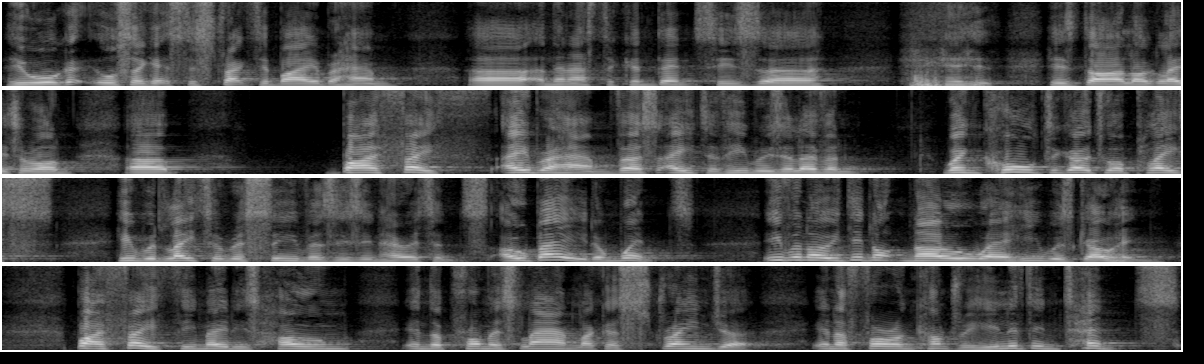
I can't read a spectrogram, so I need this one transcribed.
He also gets distracted by Abraham uh, and then has to condense his, uh, his dialogue later on. Uh, by faith, Abraham, verse 8 of Hebrews 11, when called to go to a place he would later receive as his inheritance, obeyed and went, even though he did not know where he was going. By faith, he made his home in the promised land like a stranger in a foreign country. He lived in tents,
